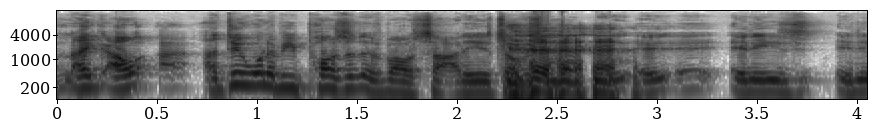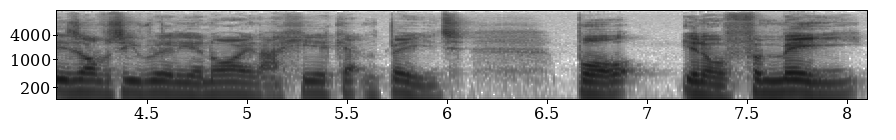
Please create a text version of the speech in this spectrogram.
like I, I do want to be positive about Saturday. It's obviously it, it, it is it is obviously really annoying. I hate getting beat, but you know, for me,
